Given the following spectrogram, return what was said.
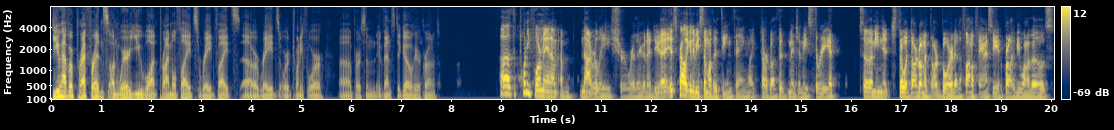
Do you have a preference on where you want primal fights, raid fights, uh, or raids, or 24 uh, person events to go here, Kronos? Uh, the 24 man, I'm, I'm not really sure where they're gonna do. Uh, It's probably gonna be some other theme thing, like Tarkoth mentioned these three. So I mean, just throw a dart on a dartboard at a Final Fantasy. It'll probably be one of those.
